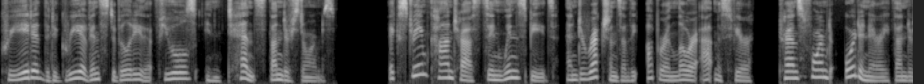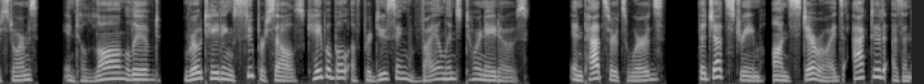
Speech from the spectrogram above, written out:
created the degree of instability that fuels intense thunderstorms. Extreme contrasts in wind speeds and directions of the upper and lower atmosphere transformed ordinary thunderstorms into long lived, rotating supercells capable of producing violent tornadoes. In Patzert's words, the jet stream on steroids acted as an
